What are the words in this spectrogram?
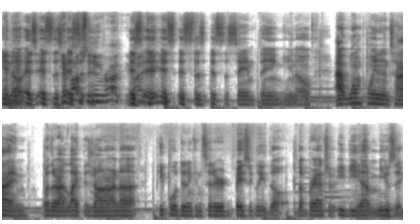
You And know, it's it's this hip hop's the new rock it's my it, opinion. it's it's the it's the same thing. You know, at one point in time, whether I like the genre or not, people didn't consider basically the the branch of EDM music.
